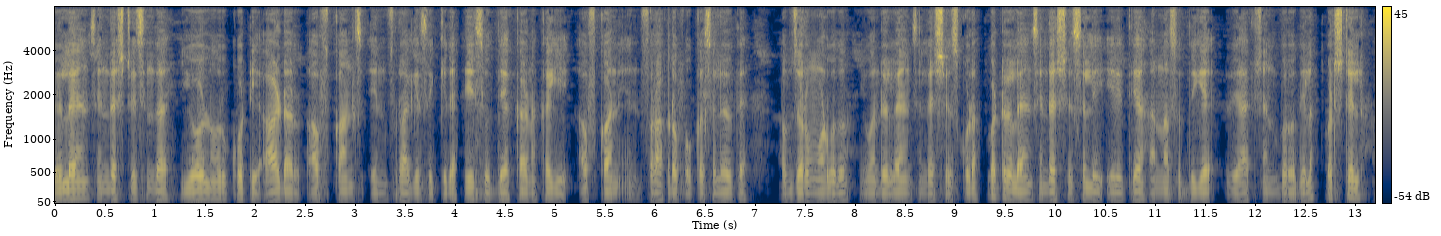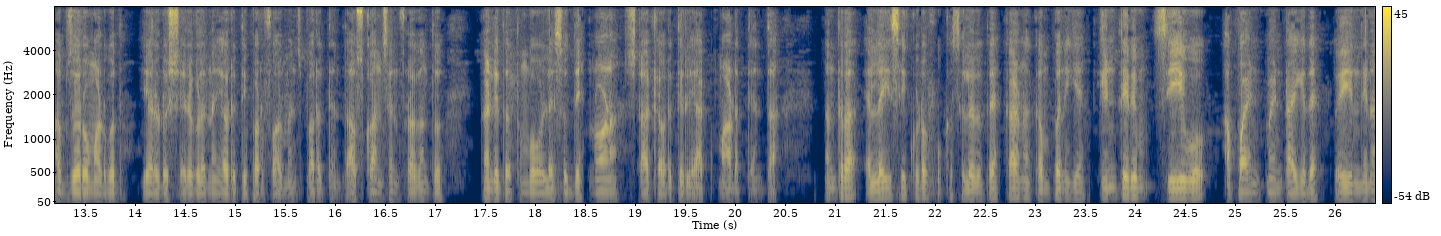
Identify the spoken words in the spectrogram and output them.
Reliance Industries ಇಂದ ಏಳ್ನೂರು ಕೋಟಿ ಆರ್ಡರ್ ಅಫ್ಘಾನ್ಸ್ ಇನ್ಫ್ರಾಗೆ ಸಿಕ್ಕಿದೆ. ಈ ಸುದ್ದಿಯ ಕಾರಣಕ್ಕಾಗಿ ಅಫ್ಘಾನ್ ಇನ್ಫ್ರಾ ಕೂಡ ಫೋಕಸ್ ಅಲ್ಲಿರುತ್ತೆ ಅಬ್ಸರ್ವ್ ಮಾಡಬಹುದು ಇವನ್ ರಿಲಯನ್ಸ್ ಇಂಡಸ್ಟ್ರೀಸ್ ಕೂಡ. ಬಟ್ ರಿಲಯನ್ಸ್ ಇಂಡಸ್ಟ್ರೀಸ್ ಅಲ್ಲಿ ಈ ರೀತಿಯ ಅನ್ನ ಸುದ್ದಿಗೆ ರಿಯಾಕ್ಷನ್ ಬರೋದಿಲ್ಲ. ಬಟ್ ಸ್ಟಿಲ್ ಅಬ್ಸರ್ವ್ ಮಾಡಬಹುದು ಎರಡು ಷೇರುಗಳನ್ನ ಯಾವ ರೀತಿ ಪರ್ಫಾರ್ಮೆನ್ಸ್ ಬರುತ್ತೆ ಅಂತ. ಅಫ್ಘಾನ್ಸ್ ಇನ್ಫ್ರಾಗಂತೂ ಖಂಡಿತ ತುಂಬಾ ಒಳ್ಳೆ ಸುದ್ದಿ. ನೋಡೋಣ ಸ್ಟಾಕ್ ಯಾವ ರೀತಿ ರಿಯಾಕ್ಟ್ ಮಾಡುತ್ತೆ ಅಂತ. ನಂತರ ಎಲ್ ಐ ಸಿ ಕೂಡ ಫೋಕಸ್ ಅಲ್ಲಿರುತ್ತೆ ಕಾರಣ ಕಂಪನಿಗೆ ಇಂಟಿರಿಮ್ ಸಿಇಒ ಅಪಾಯಿಂಟ್ಮೆಂಟ್ ಆಗಿದೆ. ಹಿಂದಿನ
